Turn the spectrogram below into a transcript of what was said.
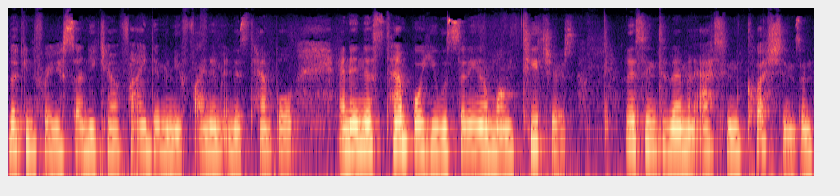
looking for your son, you can't find him, and you find him in his temple. And in this temple, he was sitting among teachers, listening to them and asking questions. And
